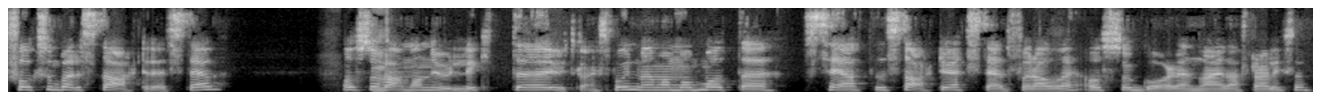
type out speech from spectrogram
folk som bare starter et sted. Og så har man ulikt uh, utgangspunkt, men man må på en måte se at det starter et sted for alle, og så går det en vei derfra, liksom.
